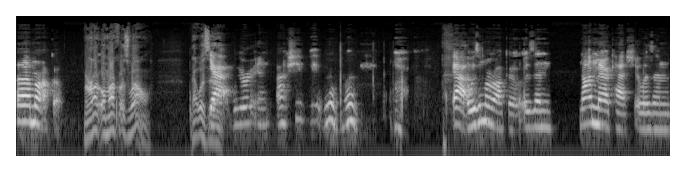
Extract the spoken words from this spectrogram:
Uh, Morocco. Morocco, oh, Morocco as well. That was uh, Yeah, we were in actually. Wait, where were we? Yeah, it was in Morocco. It was in not in Marrakesh. It was in.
